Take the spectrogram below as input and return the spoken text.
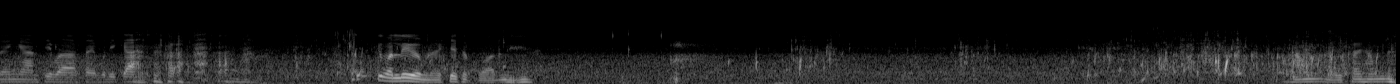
นงานที่ว่าใส่บริการ คือมันลืมนะเคสปอร์ตนี่ห้ำไหนใช่ห้ำเลย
